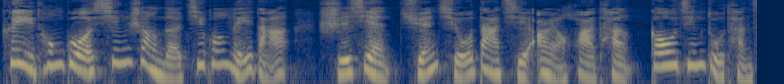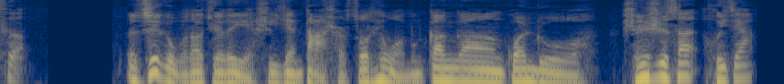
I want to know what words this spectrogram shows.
可以通过星上的激光雷达实现全球大气二氧化碳高精度探测。呃，这个我倒觉得也是一件大事。昨天我们刚刚关注神十三回家，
